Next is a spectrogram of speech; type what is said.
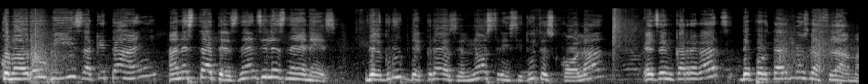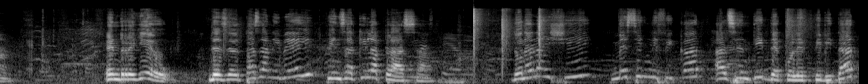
Com haureu vist, aquest any han estat els nens i les nenes del grup de cross del nostre Institut Escola els encarregats de portar-nos la flama. En relleu, des del pas a nivell fins aquí la plaça, donant així més significat al sentit de col·lectivitat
